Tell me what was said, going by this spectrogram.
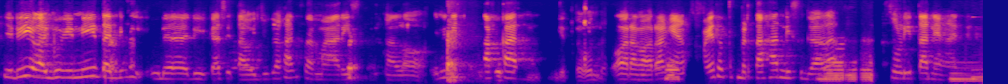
Jadi lagu ini tadi udah dikasih tahu juga kan sama Aris kalau ini diciptakan gitu untuk orang-orang yang supaya tetap bertahan di segala kesulitan yang ada.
